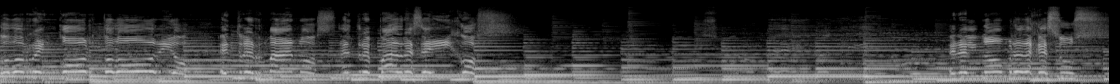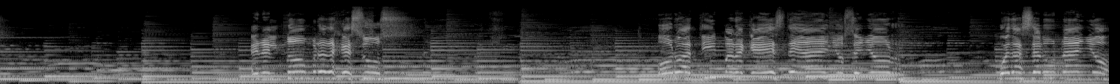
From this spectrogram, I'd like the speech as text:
todo rencor, todo odio entre hermanos, entre padres e hijos. En el nombre de Jesús. En el nombre de Jesús. Oro a ti para que este año, Señor, pueda ser un año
